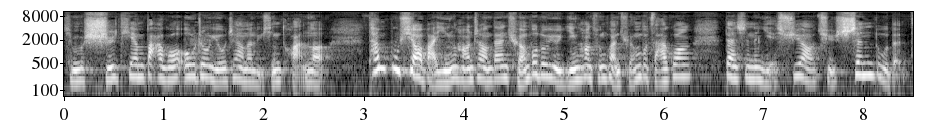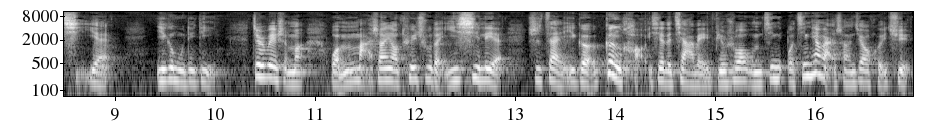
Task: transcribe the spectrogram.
什么十天八国欧洲游这样的旅行团了。他们不需要把银行账单全部都有银行存款全部砸光，但是呢，也需要去深度的体验一个目的地。这是为什么我们马上要推出的一系列是在一个更好一些的价位。比如说，我们今我今天晚上就要回去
